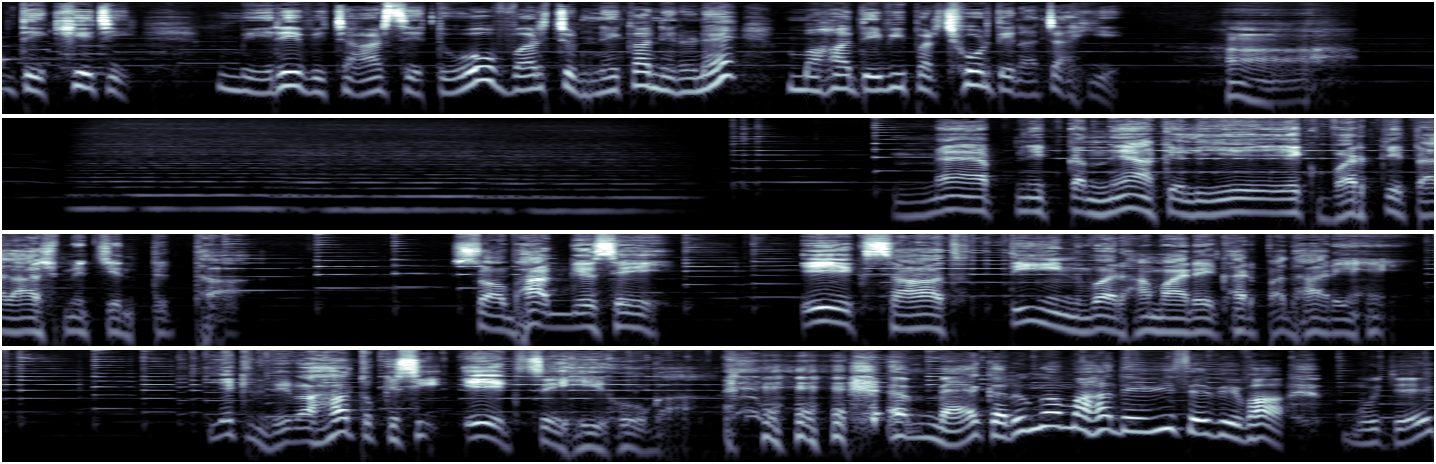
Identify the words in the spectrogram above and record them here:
देखिए जी, मेरे विचार से तो वर चुनने का निर्णय महादेवी पर छोड़ देना चाहिए। हाँ। मैं अपनी कन्या के लिए एक वर की तलाश में चिंतित था। सौभाग्य से एक साथ तीन वर हमारे घर पधारे हैं। लेकिन विवाह तो किसी एक से ही होगा। मैं करूँगा महादेवी से विवाह। मुझे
